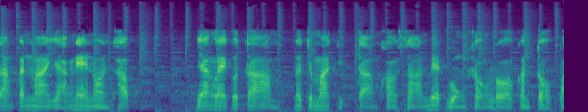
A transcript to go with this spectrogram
ตามกันมาอย่างแน่นอนครับ อย่างไรก็ตามเราจะมาติดตามข่าวสารแวดวงสองล้อกันต่อไป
